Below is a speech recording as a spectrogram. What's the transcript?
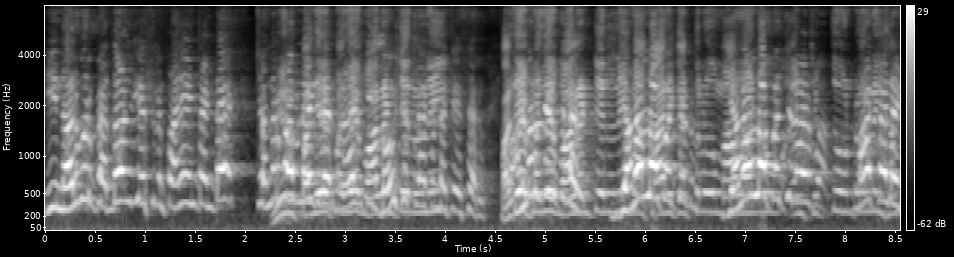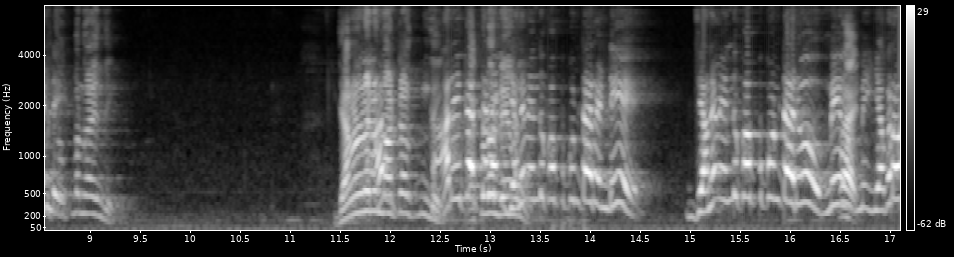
ఈ నలుగురు పెద్దవాళ్ళు చేసిన పని ఏంటంటే చంద్రబాబు నాయుడు గారి చేశారు. జనంలోకి వచ్చిన- మాట్లాడండి. జనంలోనే మాట్లాడుతుంది. జనం ఎందుకు ఒప్పుకుంటారండి? జనం ఎందుకు ఒప్పుకుంటారు? ఎవరో.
